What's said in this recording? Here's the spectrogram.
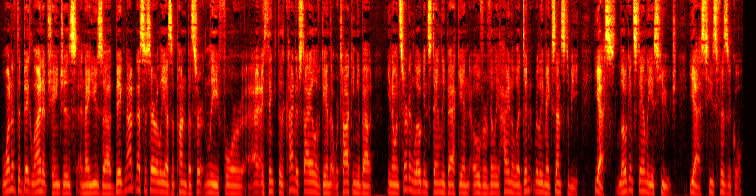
One of the big lineup changes, and I use uh, big not necessarily as a pun, but certainly for I think the kind of style of game that we're talking about. You know, inserting Logan Stanley back in over Ville Heinola didn't really make sense to me. Yes, Logan Stanley is huge. Yes, he's physical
